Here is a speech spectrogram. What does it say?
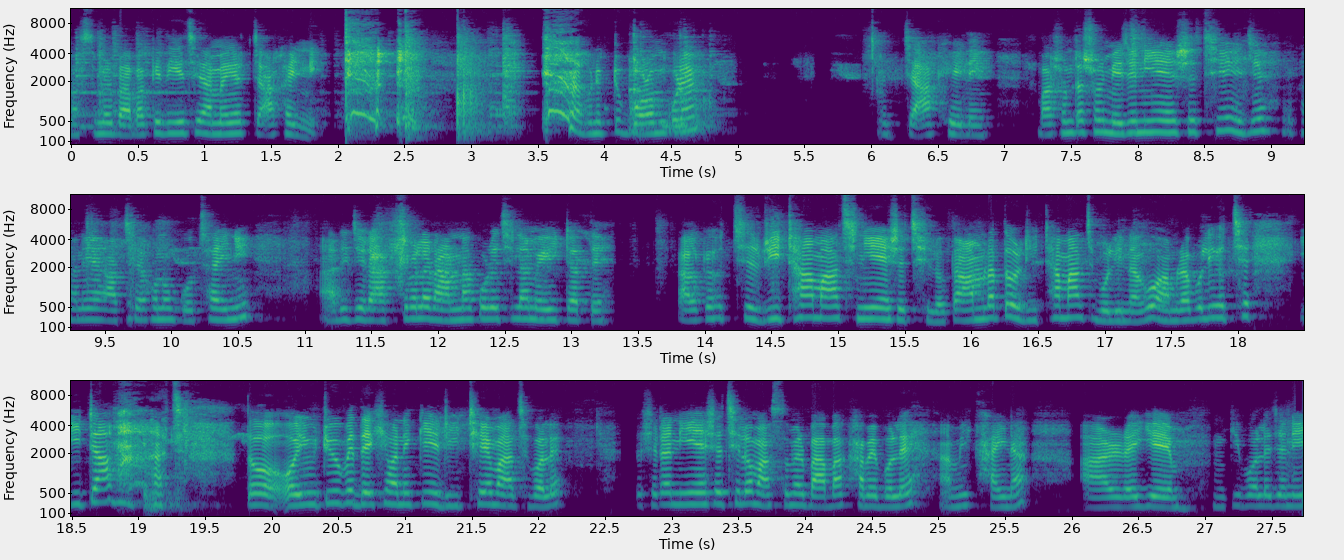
মাসুমের বাবাকে দিয়েছি, আমি চা খাইনি। এখন একটু গরম করে চা খেয়ে নেই। বাসন টাসন মেজে নিয়ে এসেছি, এই যে এখানে আছে এখনও গোছাইনি। আর এই যে রাত্রেবেলা রান্না করেছিলাম এইটাতে। কালকে হচ্ছে রিঠা মাছ নিয়ে এসেছিল। তো আমরা তো রিঠা মাছ বলি না গো, আমরা বলি হচ্ছে ইটা মাছ। তো ওই ইউটিউবে দেখে অনেকে রিঠে মাছ বলে। তো সেটা নিয়ে এসেছিল, মাসুমের বাবা খাবে বলে, আমি খাই না। আর ইয়ে কি বলে জানি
